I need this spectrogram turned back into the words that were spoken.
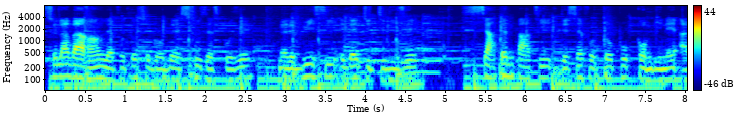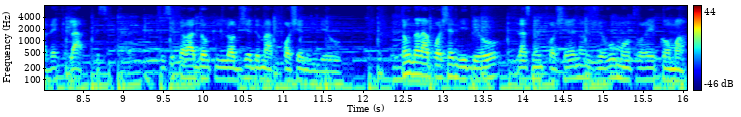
Cela va rendre les photos secondaires sous-exposées, mais le but ici est d'utiliser certaines parties de ces photos pour combiner avec la principale. Ceci fera donc l'objet de ma prochaine vidéo. Donc dans la prochaine vidéo, la semaine prochaine, je vous montrerai comment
